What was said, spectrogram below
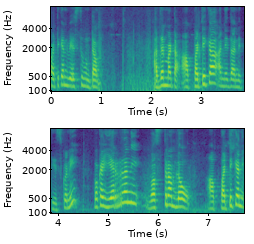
పటికను వేస్తూ ఉంటాం. అదనమాట. ఆ పటిక అనే దాన్ని తీసుకొని ఒక ఎర్రని వస్త్రంలో ఆ పటికని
